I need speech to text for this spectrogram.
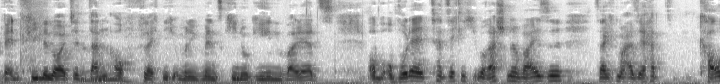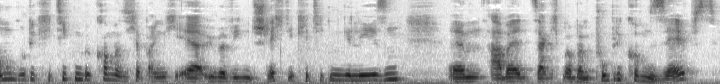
werden viele Leute dann auch vielleicht nicht unbedingt mehr ins Kino gehen, weil er jetzt, ob, obwohl er tatsächlich überraschenderweise, sag ich mal, also er hat kaum gute Kritiken bekommen. Also ich habe eigentlich eher überwiegend schlechte Kritiken gelesen. Ähm, aber sag ich mal, beim Publikum selbst,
